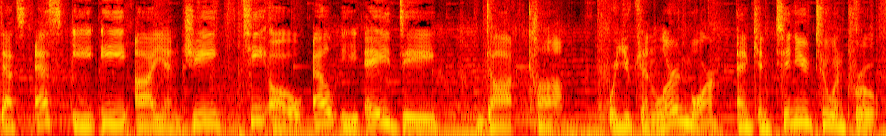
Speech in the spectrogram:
That's S E E I N G T O L E A D dot com, where you can learn more and continue to improve.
